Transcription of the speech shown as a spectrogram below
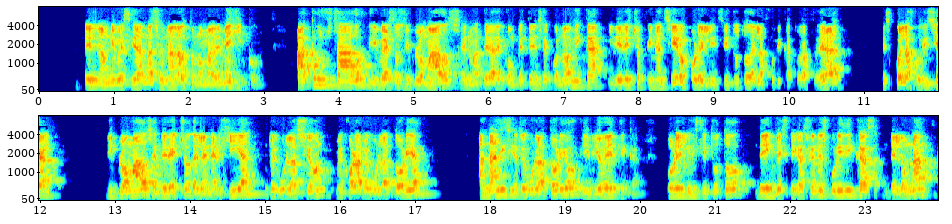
en la Universidad Nacional Autónoma de México. Ha cursado diversos diplomados en materia de competencia económica y derecho financiero por el Instituto de la Judicatura Federal, Escuela Judicial, diplomados en Derecho de la Energía, Regulación, Mejora Regulatoria, Análisis Regulatorio y Bioética por el Instituto de Investigaciones Jurídicas de la UNAM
